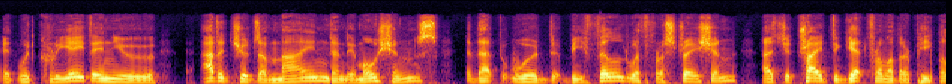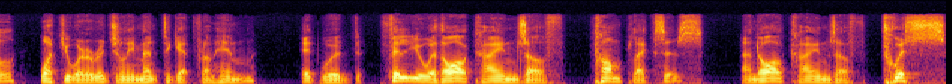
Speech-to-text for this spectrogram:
It would create in you attitudes of mind and emotions that would be filled with frustration as you tried to get from other people what you were originally meant to get from Him. It would fill you with all kinds of complexes and all kinds of twists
